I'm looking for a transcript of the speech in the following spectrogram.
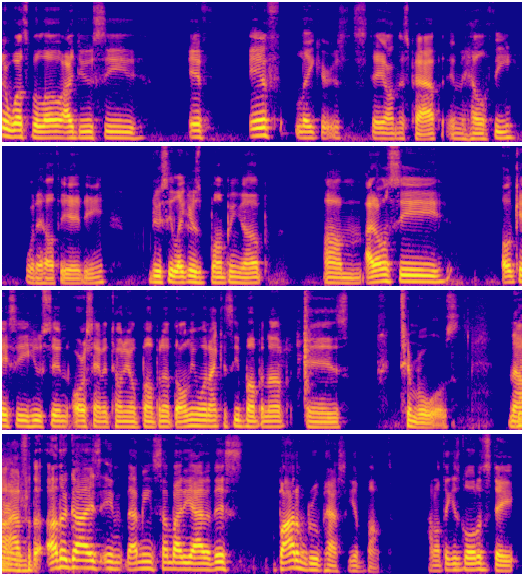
or what's below, I do see if if Lakers stay on this path and healthy with a healthy AD, I do see Lakers bumping up. Um, I don't see OKC, Houston, or San Antonio bumping up. The only one I can see bumping up is Timberwolves. Now, for the other guys, in that means somebody out of this bottom group has to get bumped. I don't think it's Golden State.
